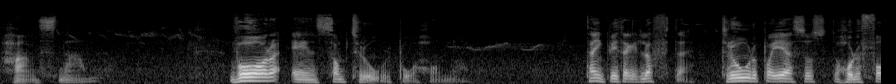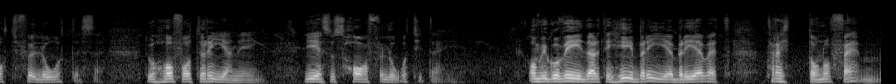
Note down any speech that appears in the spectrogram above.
hans namn. Var och en som tror på honom. Tänk vilket löfte. Tror du på Jesus, då har du fått förlåtelse. Du har fått rening. Jesus har förlåtit dig. Om vi går vidare till Hebreerbrevet 13 och 5.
